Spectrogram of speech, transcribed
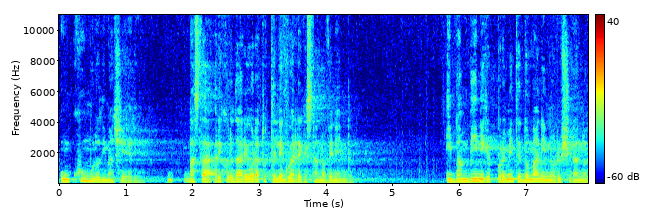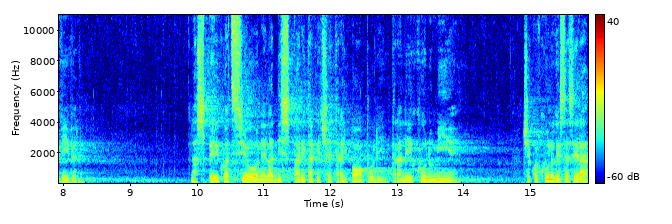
un cumulo di macerie. Basta ricordare ora tutte le guerre che stanno avvenendo, i bambini che probabilmente domani non riusciranno a vivere la sperequazione, la disparità che c'è tra i popoli, tra le economie. C'è qualcuno che stasera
